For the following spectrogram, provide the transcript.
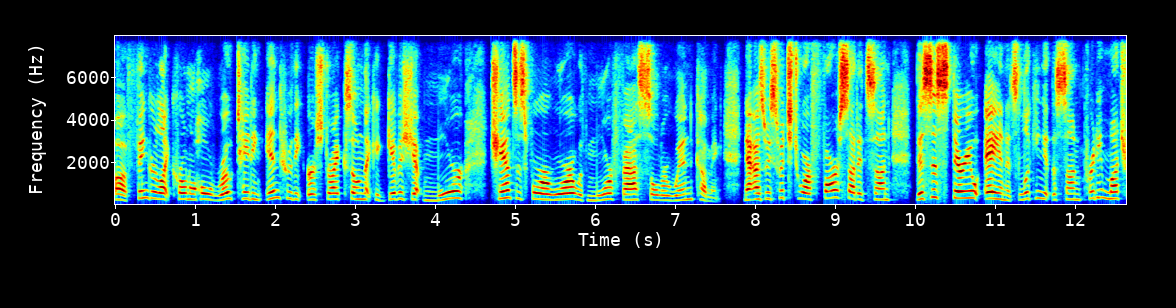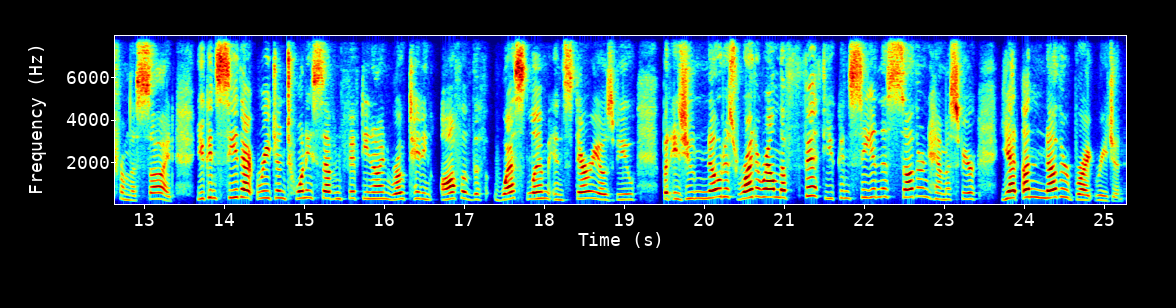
uh, finger-like coronal hole rotating in through the Earth strike zone that could give us yet more chances for aurora with more fast solar wind coming. Now, as we switch to our far-sighted sun, this is stereo A, and it's looking at the sun pretty much from the side. You can see that region 2759 rotating off of the west limb in stereo's view, but as you notice right around the 5th, you can see in the southern hemisphere yet another bright region.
